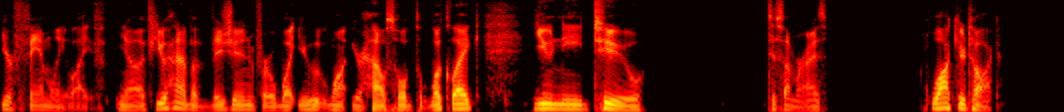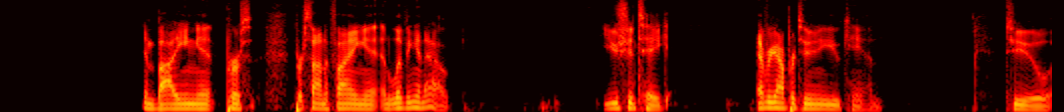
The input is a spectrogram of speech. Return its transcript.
your family life. You know, if you have a vision for what you want your household to look like, you need to, to summarize, walk your talk, embodying it, pers- personifying it, and living it out. You should take every opportunity you can to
